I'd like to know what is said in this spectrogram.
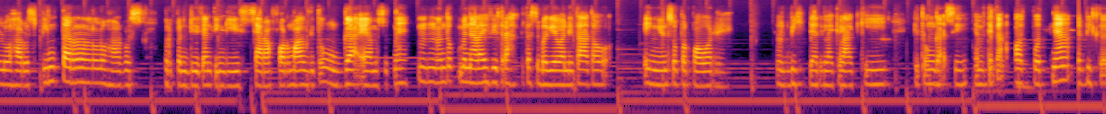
lu harus pinter lu harus berpendidikan tinggi secara formal gitu enggak ya. Maksudnya mm, untuk menyalahi fitrah kita sebagai wanita atau ingin superpower lebih dari laki-laki gitu enggak sih. Yang penting kan outputnya lebih ke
